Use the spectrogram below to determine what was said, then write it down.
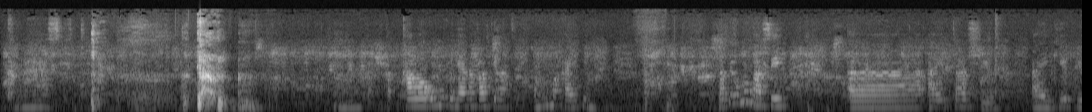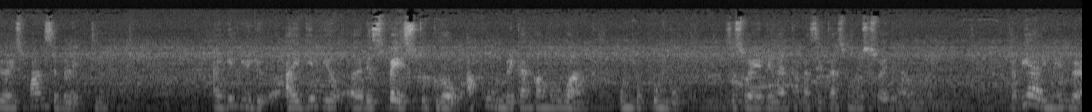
keras gitu. Kalau Umu punya anak laki-laki Umu mah kayak gini. Tapi Umu ngasih uh, I trust you. I give you responsibility. I give you I give you uh, the space to grow. Aku memberikan kamu ruang untuk tumbuh sesuai dengan kapasitasmu sesuai dengan umurmu. Tapi I remember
